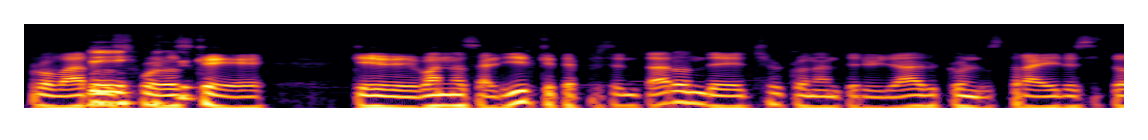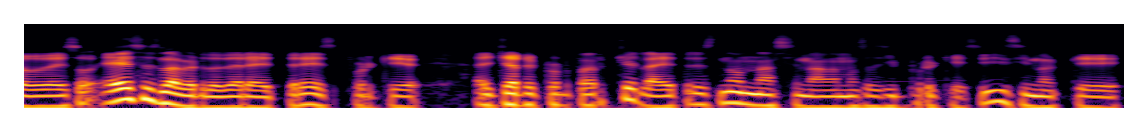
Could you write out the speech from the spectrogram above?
probar los juegos que, que van a salir, que te presentaron de hecho con anterioridad, con los trailers y todo eso. Esa es la verdadera E3, porque hay que recordar que la E3 no nace nada más así porque sí, sino que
